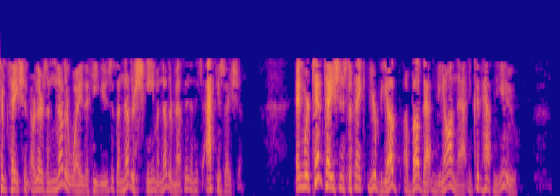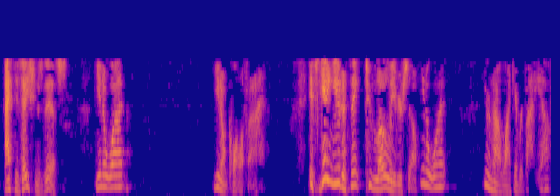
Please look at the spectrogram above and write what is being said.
temptation, or there's another way that he uses, another scheme, another method, and it's accusation. And where temptation is to think you're above that and beyond that, and it couldn't happen to you, accusation is this. You know what? You don't qualify. It's getting you to think too lowly of yourself. You know what? You're not like everybody else.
